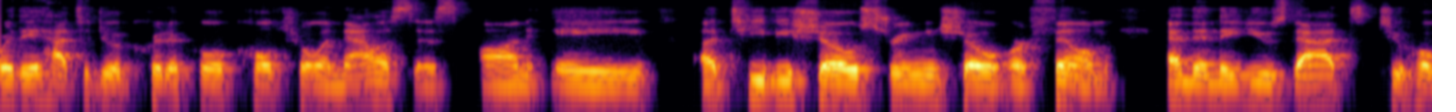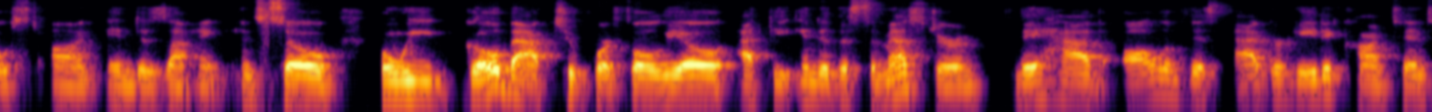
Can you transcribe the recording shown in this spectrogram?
where they had to do a critical cultural analysis on a, a TV show, streaming show, or film. And then they use that to host on InDesign. And so when we go back to Portfolio at the end of the semester, they have all of this aggregated content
